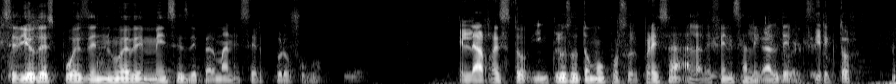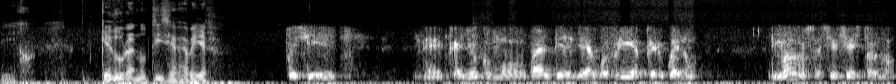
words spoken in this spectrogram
se dio después de nueve meses de permanecer prófugo. El arresto incluso tomó por sorpresa a la defensa legal del exdirector. Hijo, qué dura noticia, Javier. Cayó como balde de agua fría, pero bueno, ni modo, así es esto, ¿no?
